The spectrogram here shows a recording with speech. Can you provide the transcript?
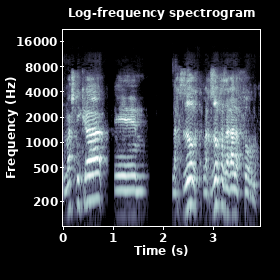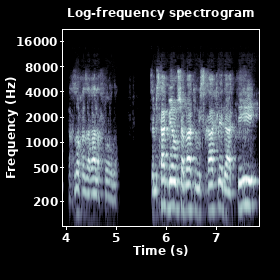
ומה שנקרא, אמ, לחזור, לחזור חזרה לפורמה, לחזור חזרה לפורמה. זה משחק ביום שבת, הוא משחק לדעתי,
